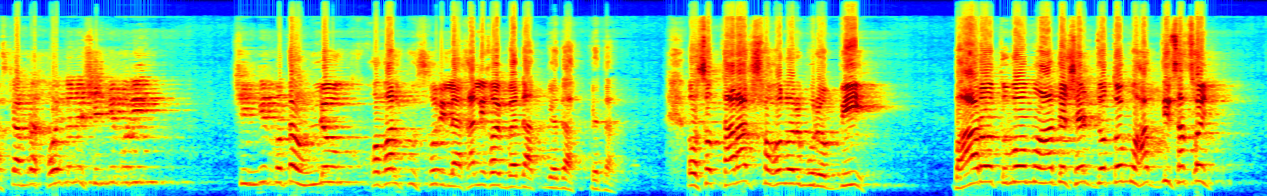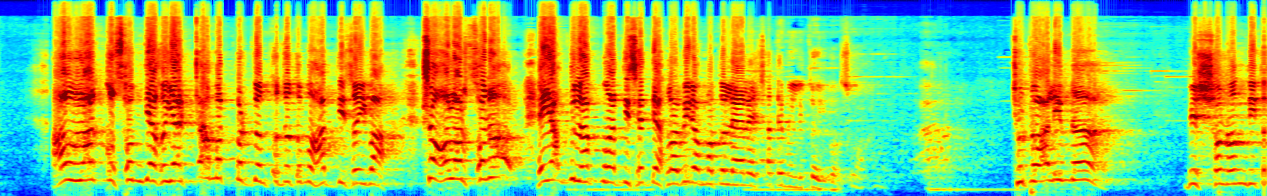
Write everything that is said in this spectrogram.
আজকে আমরা কয়জনে সিন্নি করি? সিন্নির কথা শুনলেও কপাল কুচ করিলা খালি কয় বেদাত বেদাত বেদাত। অথচ তারা সকলের মুরব্বী। ভারত উপমহাদেশের যত মহাদ্দিস আছেন আল্লাহ কসম দিয়া হইয়ার কামত পর্যন্ত যত মহাদ্দিস হইবা, সকলের সনর এই আব্দুল হক মহাদ্দিসের দেহলবী রহমতুল্লাহ আলের সাথে মিলিত হইব। ছোট আলিম না, বিশ্বনন্দিত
